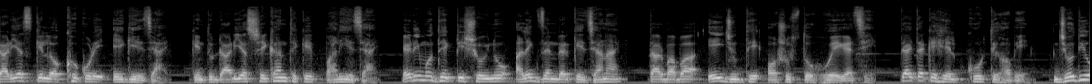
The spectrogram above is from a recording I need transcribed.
ডারিয়াসকে লক্ষ্য করে এগিয়ে যায়, কিন্তু ডারিয়াস সেখান থেকে পালিয়ে যায়। এরই মধ্যে একটি সৈন্য আলেকজান্ডারকে জানায়, তার বাবা এই যুদ্ধে অসুস্থ হয়ে গেছে, তাই তাকে হেল্প করতে হবে। যদিও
